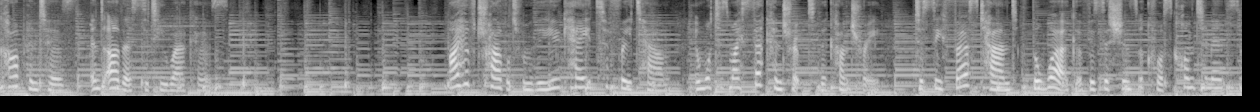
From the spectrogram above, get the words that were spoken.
carpenters, and other city workers. I have travelled from the UK to Freetown in what is my second trip to the country to see firsthand the work of physicians across continents,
